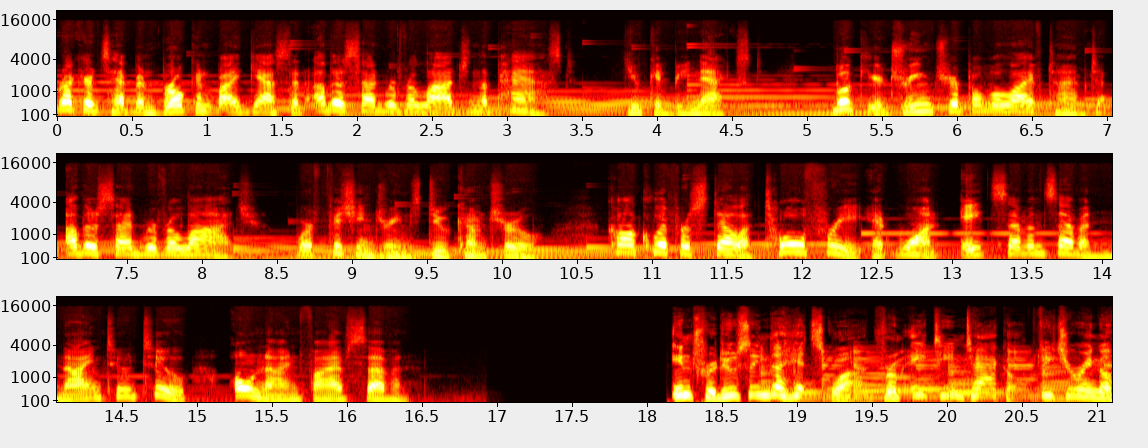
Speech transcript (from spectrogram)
Records have been broken by guests at Otherside River Lodge in the past. You could be next. Book your dream trip of a lifetime to Otherside River Lodge, where fishing dreams do come true. Call Cliff or Stella toll free at 1 877 922 0957. Introducing the Hit Squad from A-Team Tackle, featuring a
